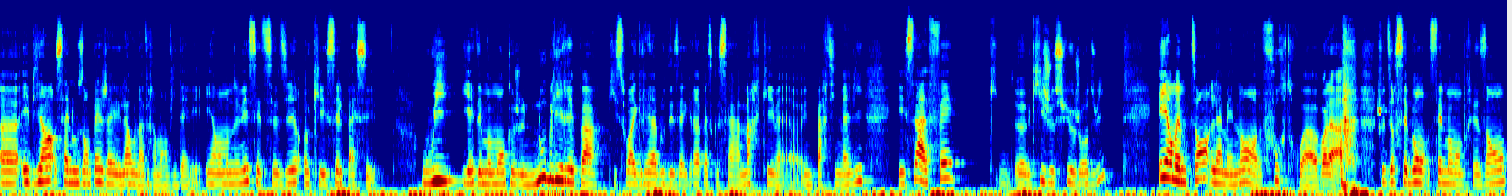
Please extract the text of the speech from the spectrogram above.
euh, eh bien, ça nous empêche d'aller là où on a vraiment envie d'aller. Et à un moment donné, c'est de se dire, ok, c'est le passé. Oui, il y a des moments que je n'oublierai pas, qu'ils soient agréables ou désagréables, parce que ça a marqué une partie de ma vie, et ça a fait qui, euh, je suis aujourd'hui. Et en même temps, là maintenant, fourtre quoi, voilà. je veux dire, c'est bon, c'est le moment présent,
